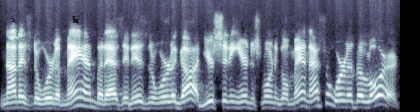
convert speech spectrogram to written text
not as the word of man, but as it is the word of God. You're sitting here this morning go, man, that's the word of the Lord.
